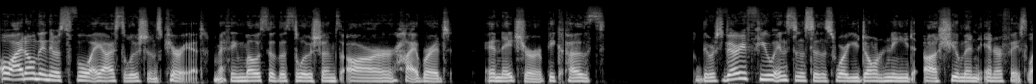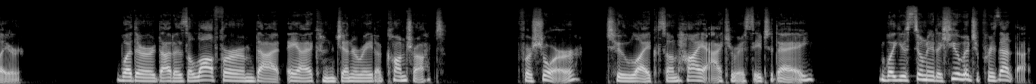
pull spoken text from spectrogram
Oh, I don't think there's full AI solutions, period. I think most of the solutions are hybrid in nature because there's very few instances where you don't need a human interface layer. Whether that is a law firm that AI can generate a contract for sure to like some high accuracy today, but you still need a human to present that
